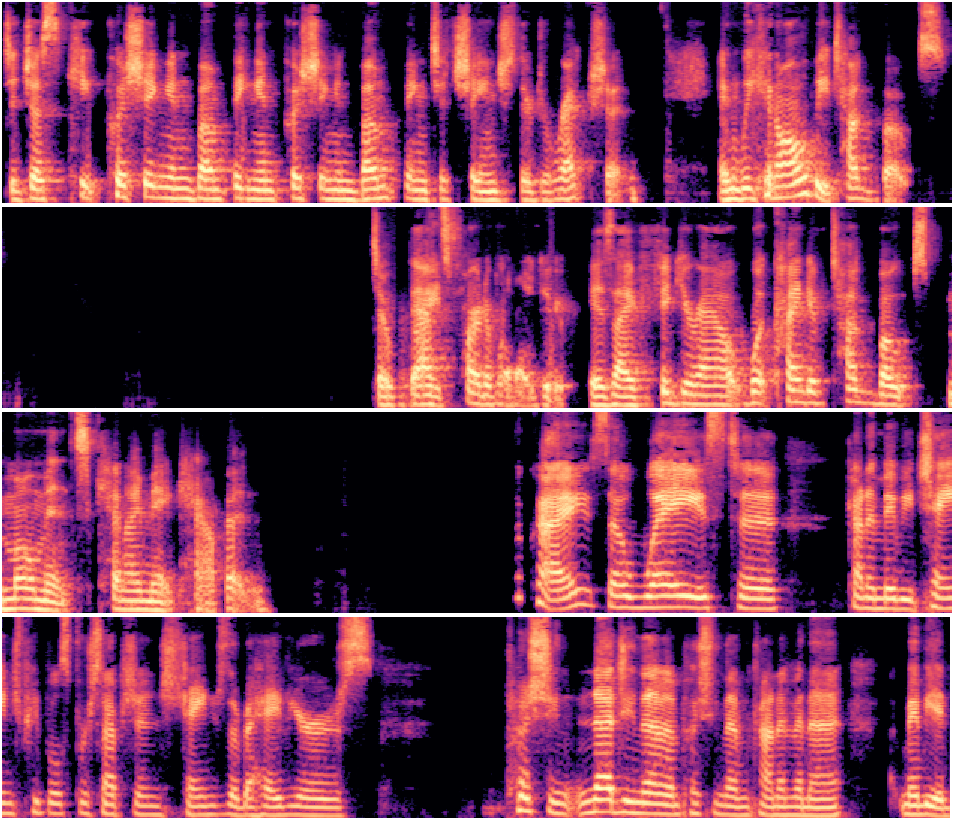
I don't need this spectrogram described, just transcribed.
to just keep pushing and bumping and pushing and bumping to change their direction. And we can all be tugboats. So that's right. part of what i do is i figure out what kind of tugboat moments can i make happen. Okay so ways to kind of maybe change people's perceptions change their behaviors pushing, nudging them and pushing them kind of in a maybe a,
